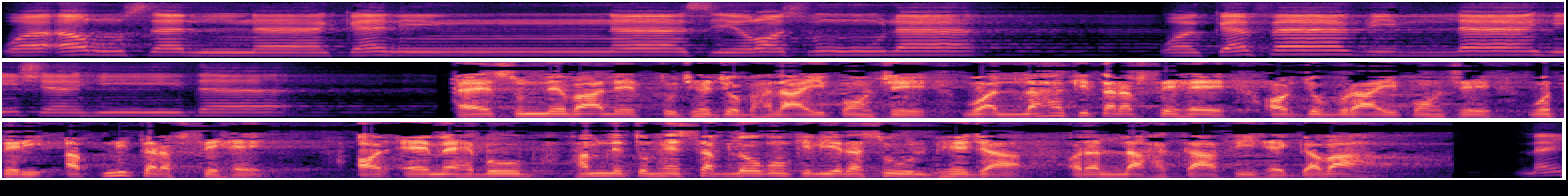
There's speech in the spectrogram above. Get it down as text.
وأرسلناك للناس رسولا وكفى بالله شهيدا اے سننے والے، تجھے جو بھلائی پہنچے وہ اللہ کی طرف سے ہے اور جو برائی پہنچے وہ تیری اپنی طرف سے ہے۔ اور اے محبوب ہم نے تمہیں سب لوگوں کے لیے رسول بھیجا اور اللہ کافی ہے گواہ۔ من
